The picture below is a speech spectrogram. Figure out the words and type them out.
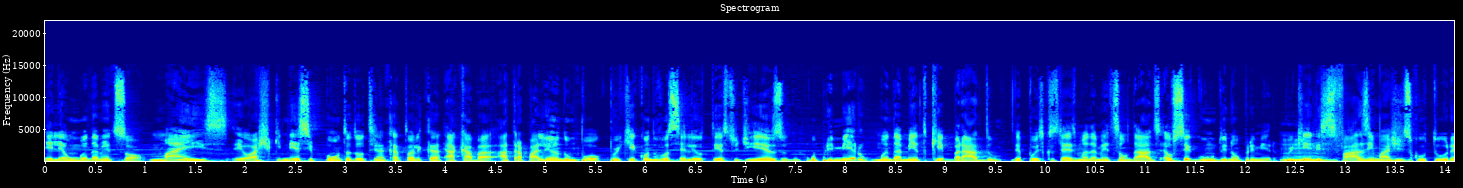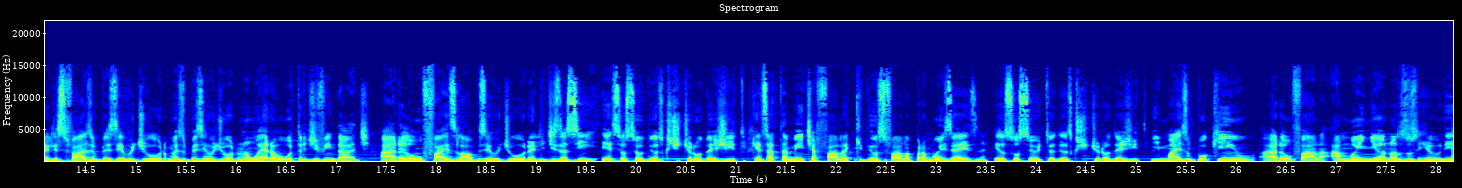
ele é um mandamento só. Mas eu acho que nesse ponto a doutrina católica acaba atrapalhando um pouco, porque quando você lê o texto de Êxodo, o primeiro mandamento quebrado, depois que os dez mandamentos são dados, é o segundo e não o primeiro. Porque Hum. eles fazem imagem de escultura, eles fazem o bezerro de ouro, mas o bezerro de ouro não era outra divindade. Arão faz lá o bezerro de ouro, ele diz assim: Esse é o seu Deus que te tirou do Egito. Que é exatamente a fala que Deus fala para Moisés, né? Eu sou o Senhor teu Deus que te tirou do Egito. E mais um pouquinho, Arão fala: Amanhã nós nos reuniremos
